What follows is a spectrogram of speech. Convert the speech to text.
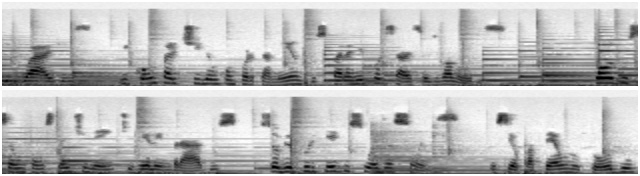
linguagens e compartilham comportamentos para reforçar seus valores. Todos são constantemente relembrados sobre o porquê de suas ações, o seu papel no todo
